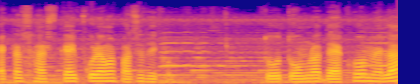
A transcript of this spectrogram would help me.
একটা সাবস্ক্রাইব করে আমার পাশে থেকো। তো তোমরা দেখো মেলা।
